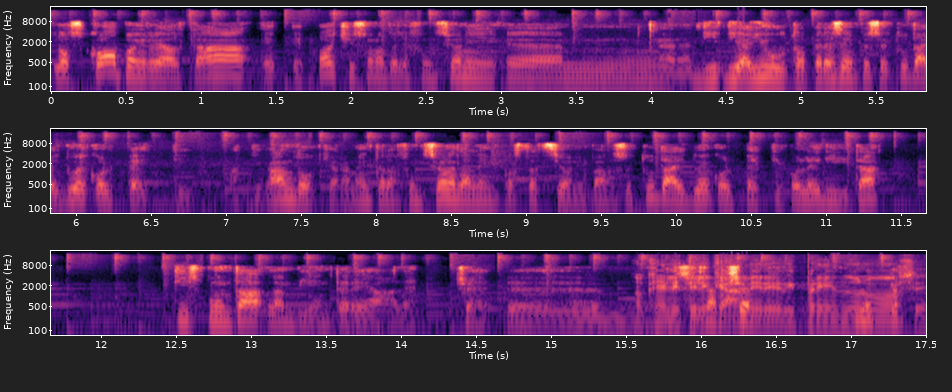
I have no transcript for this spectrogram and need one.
lo scopo in realtà, e, e poi ci sono delle funzioni ehm, di, di, aiuto, per esempio se tu dai due colpetti, attivando chiaramente la funzione dalle impostazioni, ma se tu dai due colpetti con le dita, ti spunta l'ambiente reale. Cioè, ehm, ok, le telecamere riprendono sì.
